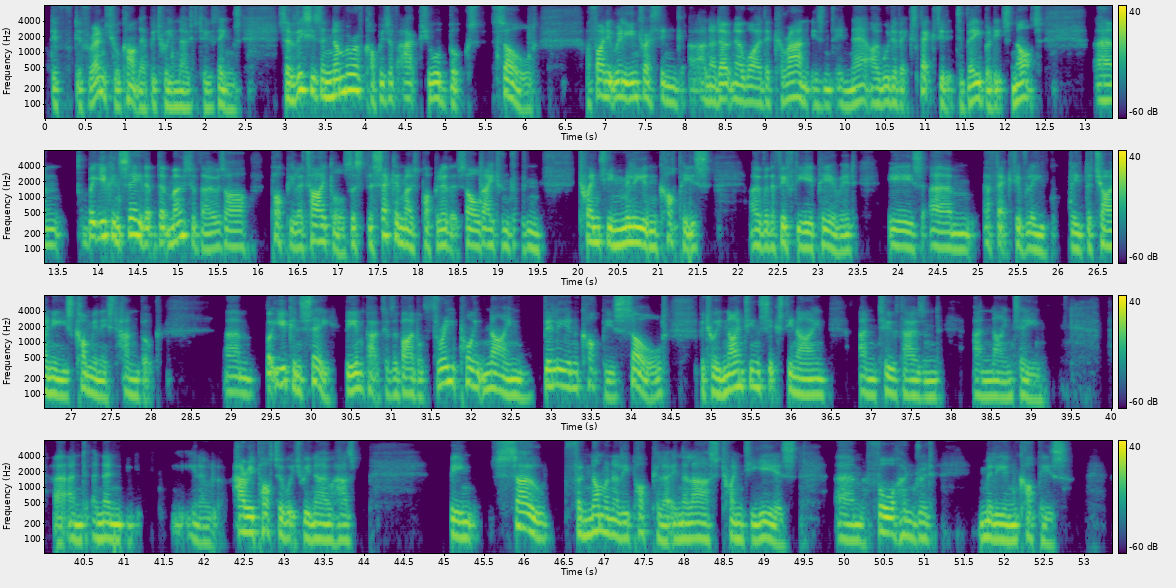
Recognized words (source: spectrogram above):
dif- differential, can't there, between those two things. So this is the number of copies of actual books sold. I find it really interesting, and I don't know why the Quran isn't in there. I would have expected it to be, but it's not. Um, but you can see that, that most of those are popular titles. The, the second most popular that sold 820 million copies over the 50 year period is um, effectively the, the Chinese Communist Handbook. Um, but you can see the impact of the Bible 3.9 billion copies sold between 1969 and 2019. Uh, and, and then, you know, Harry Potter, which we know has been so phenomenally popular in the last 20 years um, 400 million copies.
